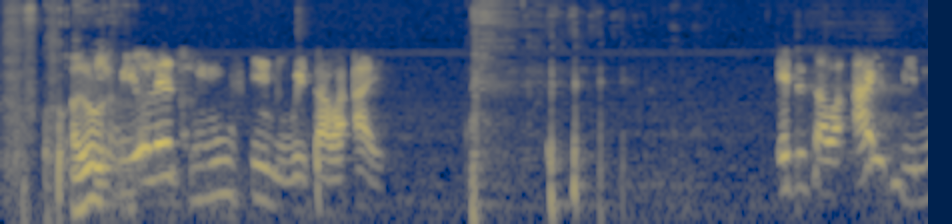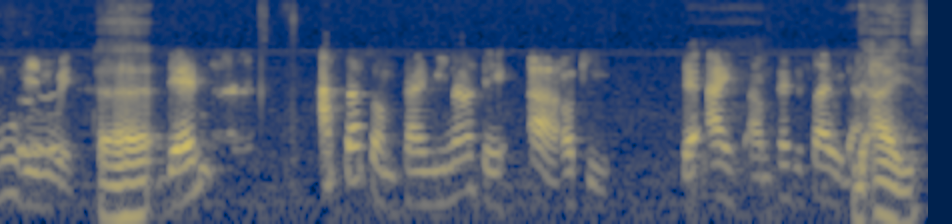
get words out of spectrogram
We, Along, we always move in with our eyes. it is our eyes we move in with. uh, Then after some time, we now say, ah, okay, the eyes, I'm satisfied with that. The eyes.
